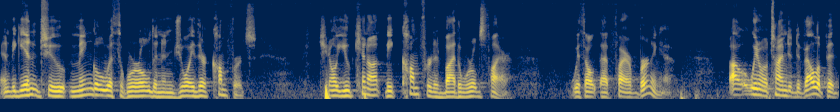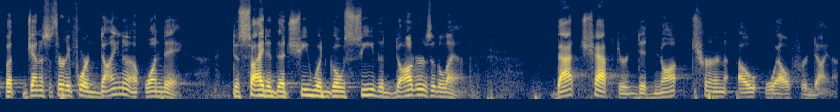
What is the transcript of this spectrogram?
and begin to mingle with the world and enjoy their comforts. You know, you cannot be comforted by the world's fire without that fire burning you. Uh, we don't have time to develop it, but Genesis 34, Dinah one day decided that she would go see the daughters of the land. That chapter did not turn out well for Dinah.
